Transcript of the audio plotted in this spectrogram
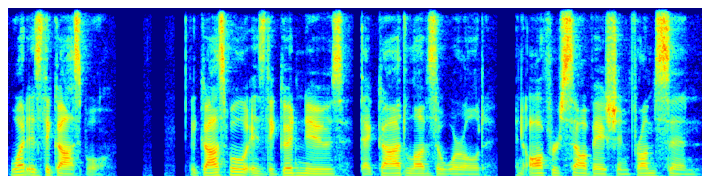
What is the gospel? The gospel is the good news that God loves the world and offers salvation from sin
